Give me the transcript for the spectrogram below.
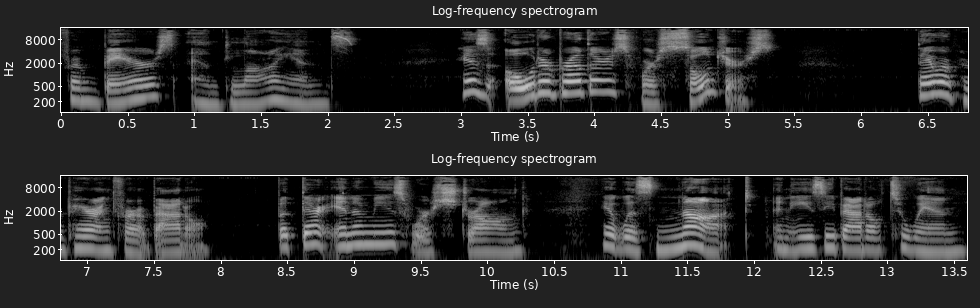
from bears and lions. His older brothers were soldiers. They were preparing for a battle, but their enemies were strong. It was not an easy battle to win.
